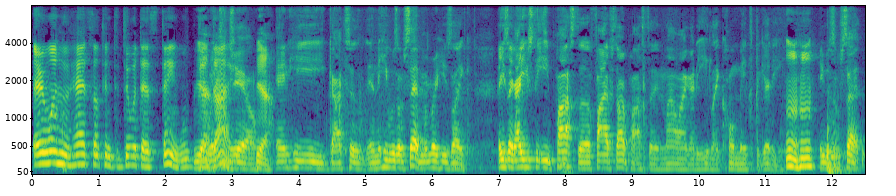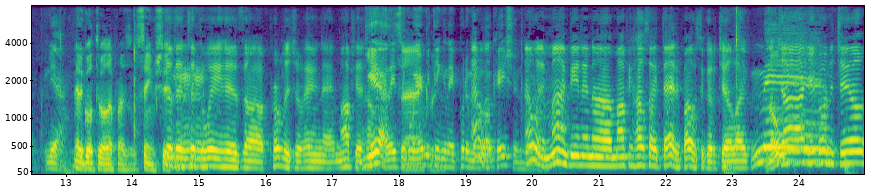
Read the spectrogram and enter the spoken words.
Everyone who had something to do with that thing Yeah. yeah. went died. to jail. Yeah. and he got to, and he was upset. Remember, he's like, He's like, I used to eat pasta, five star pasta, and now I got to eat like homemade spaghetti. Mm-hmm. He was upset. Yeah. Had to go through all that process. Same Because shit. they took away his uh, privilege of having that mafia house. Yeah, they took away everything and they put him in I a would- location. I wouldn't mind being in a mafia house like that if I was to go to jail. Like, Man. John, you're going to jail.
